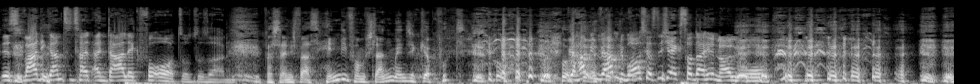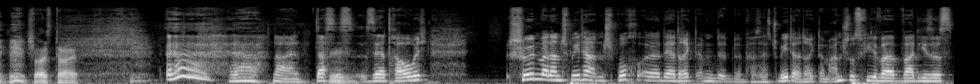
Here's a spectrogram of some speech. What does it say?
es war die ganze Zeit ein Dalek vor Ort, sozusagen. Wahrscheinlich war das Handy vom Schlangenmenschen kaputt. wir haben ihn, wir haben, du brauchst jetzt nicht extra dahin, hallo. Scheiß toll. Ja, nein, das hm. ist sehr traurig schön war dann später ein Spruch, äh, der direkt am, was heißt später, direkt am Anschluss fiel, war, war dieses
